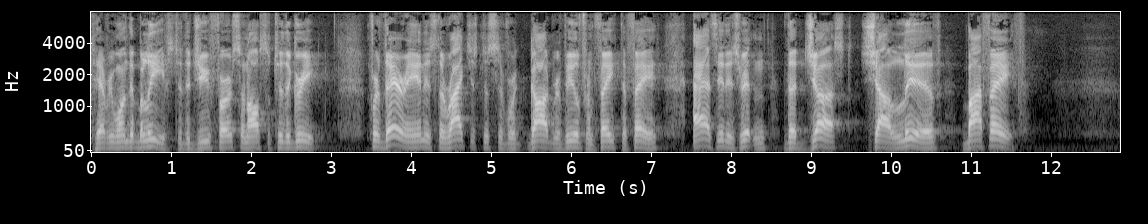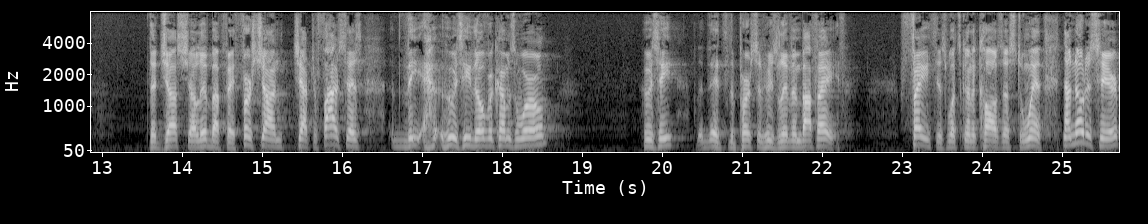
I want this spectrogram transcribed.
to everyone that believes, to the Jew first and also to the Greek. For therein is the righteousness of God revealed from faith to faith, as it is written, the just shall live by faith. The just shall live by faith. First John chapter 5 says, the, Who is he that overcomes the world? Who is he? It's the person who's living by faith. Faith is what's going to cause us to win. Now, notice here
